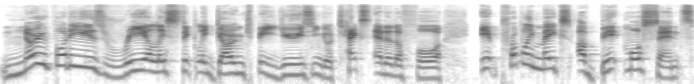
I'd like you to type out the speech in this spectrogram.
nobody is realistically going to be using your text editor for, it probably makes a bit more sense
